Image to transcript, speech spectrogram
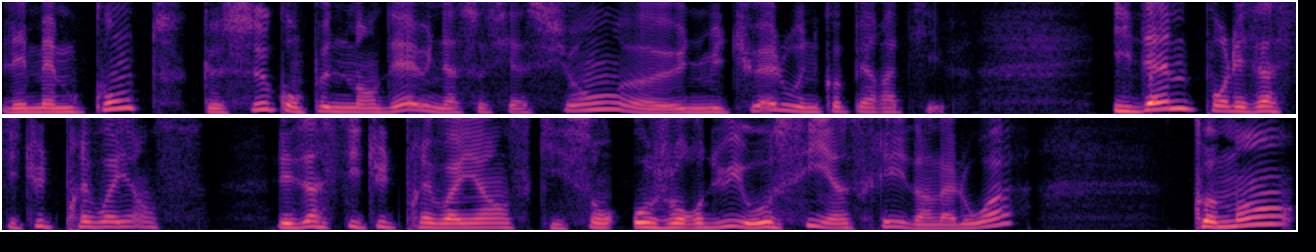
les mêmes comptes que ceux qu'on peut demander à une association, euh, une mutuelle ou une coopérative? Idem pour les instituts de prévoyance. Les instituts de prévoyance qui sont aujourd'hui aussi inscrits dans la loi, comment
